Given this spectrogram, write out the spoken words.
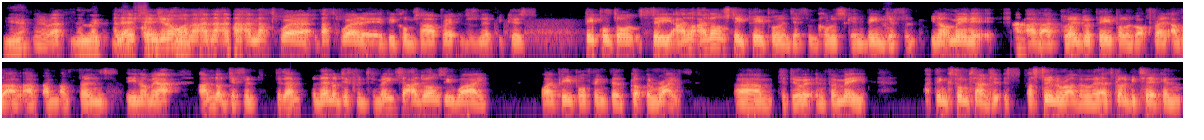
yeah. You And like And, and, and you know what? And, and, that, and, that, and that's where that's where it becomes heartbreaking, doesn't it? Because people don't see. I don't. I don't see people in different colour skin being different. You know what I mean? It, I've, I've played with people. I've got friends. I've, I've, I'm, I'm friends. You know what I mean? I, I'm not different to them, and they're not different to me. So I don't see why why people think they've got the right um, to do it. And for me, I think sometimes it's sooner rather than later. It's got to be taken.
